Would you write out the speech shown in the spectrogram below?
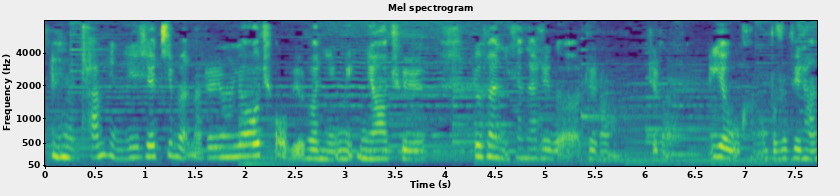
产品的一些基本的这种要求，比如说你你你要去，就算你现在这个这种这种业务可能不是非常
